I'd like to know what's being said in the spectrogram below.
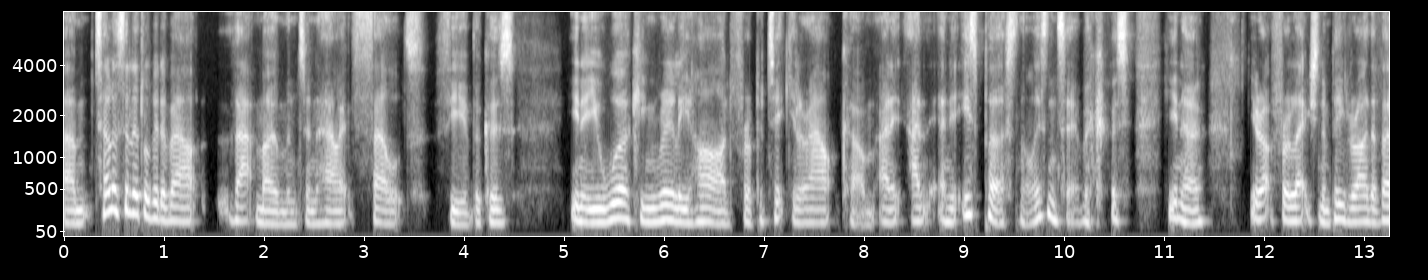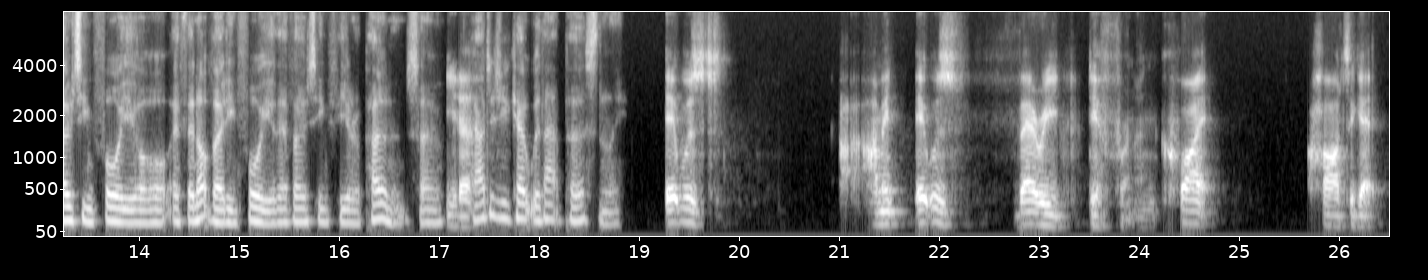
Um, tell us a little bit about that moment and how it felt for you, because you know you're working really hard for a particular outcome, and it and, and it is personal, isn't it? Because you know you're up for election, and people are either voting for you, or if they're not voting for you, they're voting for your opponent. So, Yeah. how did you cope with that personally? it was i mean it was very different and quite hard to get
